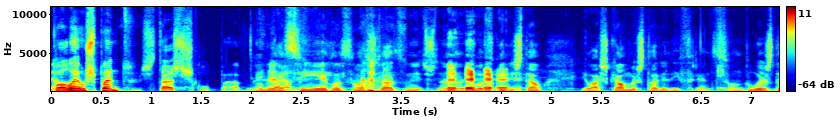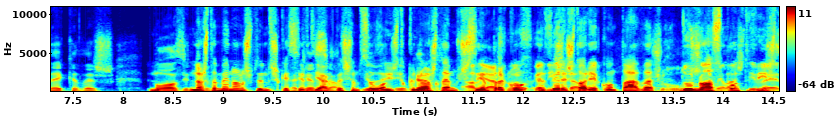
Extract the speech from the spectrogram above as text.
Qual é o espanto? Estás desculpado. Ainda assim, em relação aos Estados Unidos no Afeganistão, eu acho que há uma história diferente. São duas décadas pós Nós também não nos podemos esquecer, Atenção, Tiago, deixa-me dizer isto, que nós estamos sempre a, a, ver a história contada do nosso ponto de vista.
